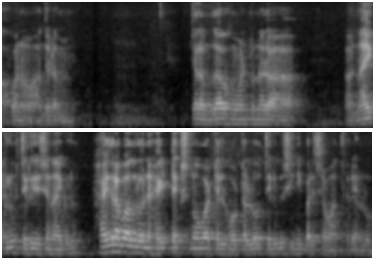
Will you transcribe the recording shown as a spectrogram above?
ఆహ్వానం అందడం చాలా ముదావహం అంటున్నారు ఆ నాయకులు తెలుగుదేశం నాయకులు. హైదరాబాద్లోని హైటెక్స్ నోవాటెల్ హోటల్లో తెలుగు సినీ పరిశ్రమ ఆధ్వర్యంలో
